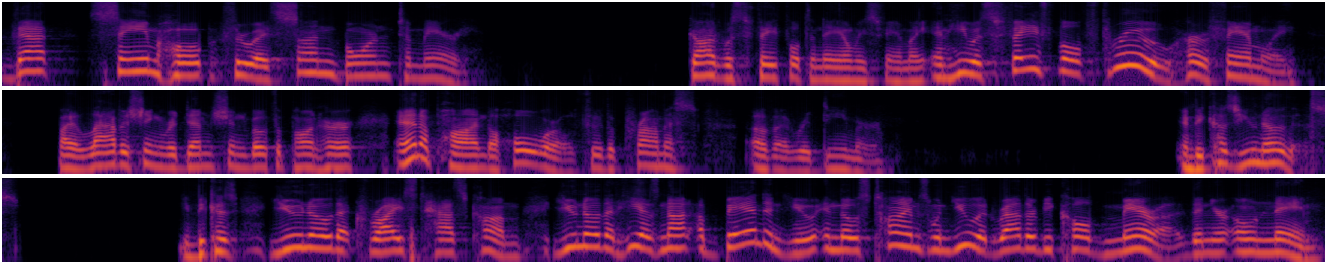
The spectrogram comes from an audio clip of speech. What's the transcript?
that same hope through a son born to Mary. God was faithful to Naomi's family, and he was faithful through her family by lavishing redemption both upon her and upon the whole world through the promise of a Redeemer. And because you know this, because you know that Christ has come, you know that he has not abandoned you in those times when you would rather be called Mara than your own name.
